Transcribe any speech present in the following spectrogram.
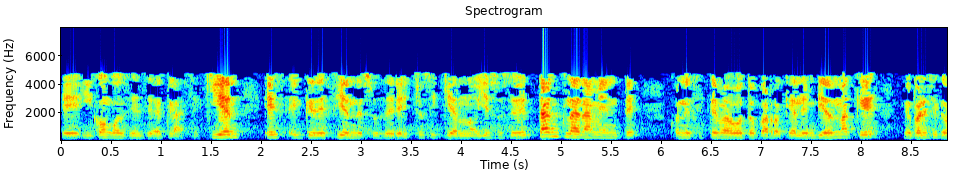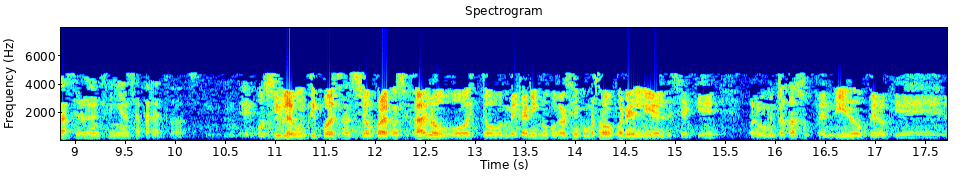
eh, y con conciencia de clase. ¿Quién es el que defiende sus derechos y quién no? Y eso se ve tan claramente con el sistema de voto parroquial en Viedma que me parece que va a ser una enseñanza para todos. ¿Es posible algún tipo de sanción para el concejal o, esto mecanismo? Porque recién conversamos con él y él decía que por el momento está suspendido, pero que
